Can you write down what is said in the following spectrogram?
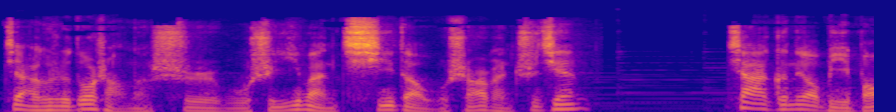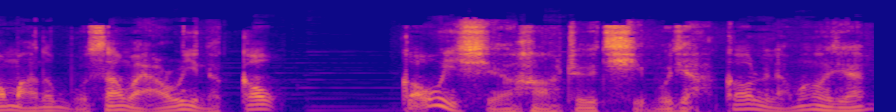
价格是多少呢？是五十一万七到五十二万之间，价格呢要比宝马的五三五 LE 呢高，高一些哈，这个起步价高了两万块钱。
